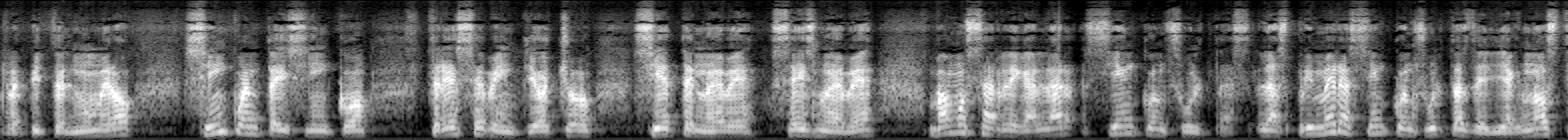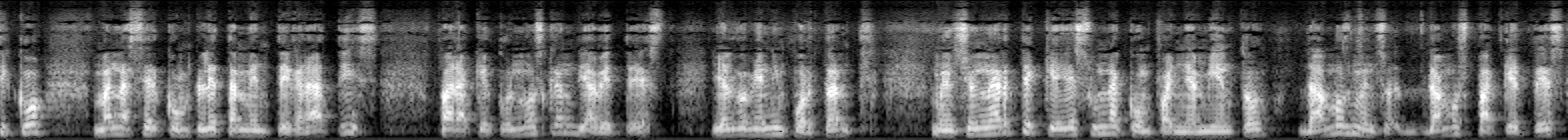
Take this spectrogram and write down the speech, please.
repito el número, 55 1328 7969. Vamos a regalar 100 consultas. Las primeras 100 consultas de diagnóstico van a ser completamente gratis para que conozcan diabetes. Y algo bien importante, mencionarte que es un acompañamiento. Damos, damos paquetes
